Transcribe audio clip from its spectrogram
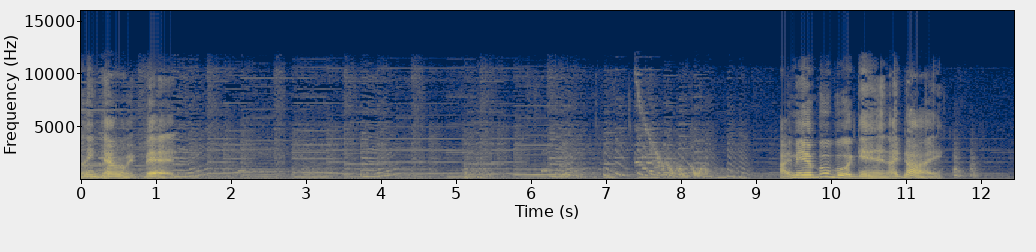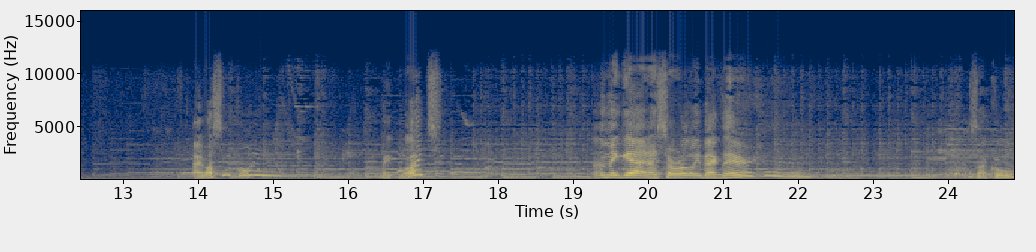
Laying down on my bed. I made a boo boo again. I die. I lost some coin. Wait, what? Oh my god, I saw all the way back there? That's not cool.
